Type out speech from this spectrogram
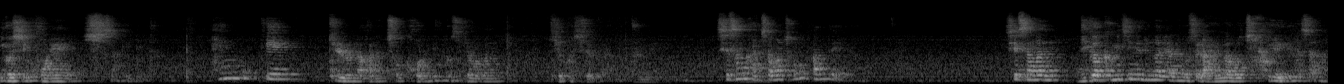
이것이 구원의 시작입니다. 행복의 길로 나가는 저 걸음인 것을 여러분 기억하시길 바랍니다. 세상 가치하고는 정반대예요. 세상은 네가 긍지 있는 인간이라는 것을 알라고 자꾸 얘기하잖아요.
